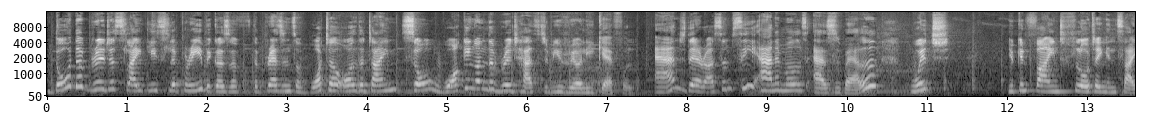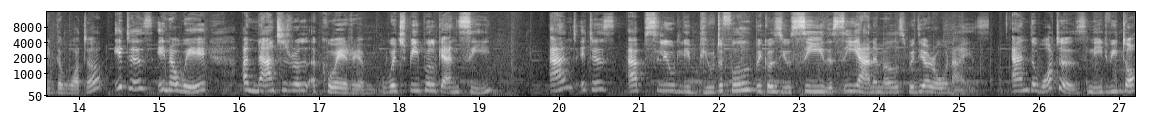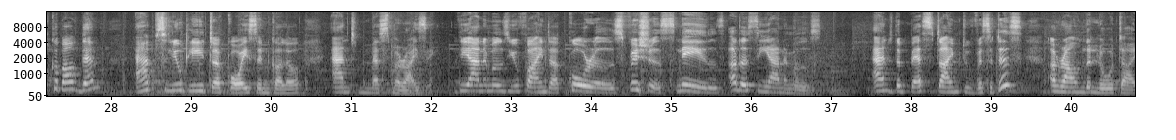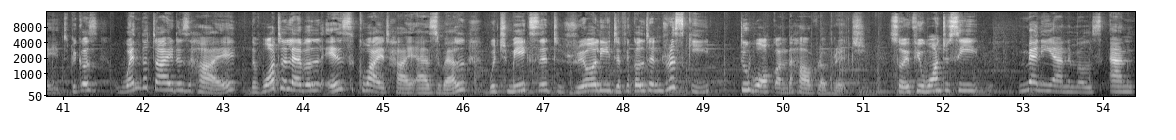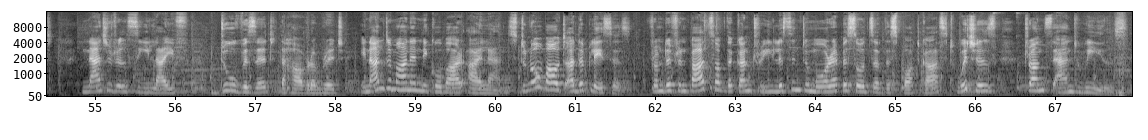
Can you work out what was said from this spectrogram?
Though the bridge is slightly slippery because of the presence of water all the time, so walking on the bridge has to be really careful. And there are some sea animals as well, which you can find floating inside the water. It is, in a way, a natural aquarium which people can see. And it is absolutely beautiful because you see the sea animals with your own eyes. And the waters, need we talk about them? Absolutely turquoise in color and mesmerizing. The animals you find are corals, fishes, snails, other sea animals. And the best time to visit is around the low tide because when the tide is high, the water level is quite high as well, which makes it really difficult and risky to walk on the Howrah Bridge. So, if you want to see many animals and natural sea life, do visit the Howrah Bridge in Andaman and Nicobar Islands. To know about other places from different parts of the country, listen to more episodes of this podcast, which is Trunks and Wheels.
